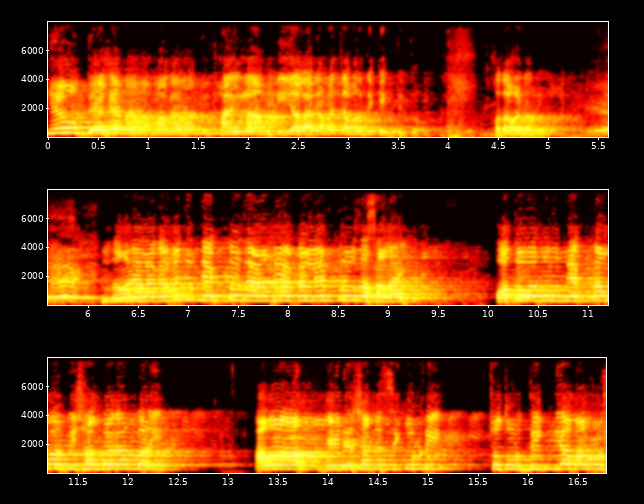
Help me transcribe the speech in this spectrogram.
কেউ দেখে না, মাগার আমি ফাইলাম কি এলাকার মধ্যে আমার দিকে দিত। কথা হয় না শুধু আমার এলাকার মধ্যে দেখতো যে আমি একটা ল্যান্ড ক্রোজার চালাই, অথবা যদি দেখতো আমার বিশাল বাগান বাড়ি, আমার গেটের সামনে সিকিউরিটি চতুর্দিক দিয়া মানুষ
